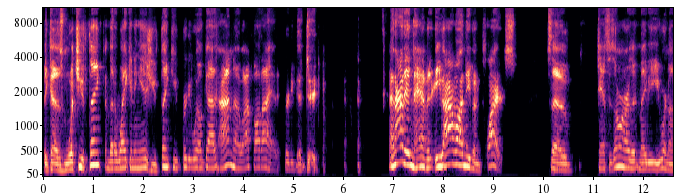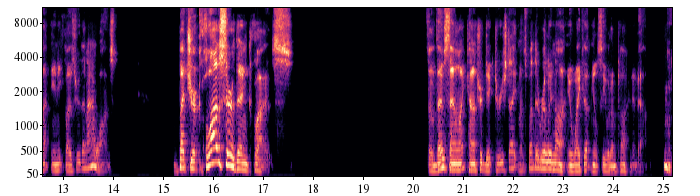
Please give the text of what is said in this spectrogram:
because what you think that awakening is, you think you pretty well got it. I know, I thought I had it pretty good too. and I didn't have it, I wasn't even close. So chances are that maybe you were not any closer than I was. But you're closer than close. So those sound like contradictory statements, but they're really not. You'll wake up and you'll see what I'm talking about.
